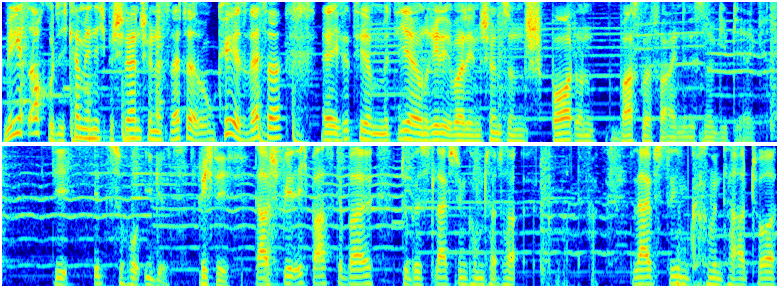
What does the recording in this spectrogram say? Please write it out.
Mir geht's auch gut. Ich kann mich nicht beschweren. Schönes Wetter. Okayes Wetter. Äh, Ich sitze hier mit dir und rede über den schönsten Sport- und Basketballverein, den es nur gibt, Erik. Die Itzehoe Eagles. Richtig. Da spiele ich Basketball, du bist Livestream-Kommentator, fuck? Livestream-Kommentator,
